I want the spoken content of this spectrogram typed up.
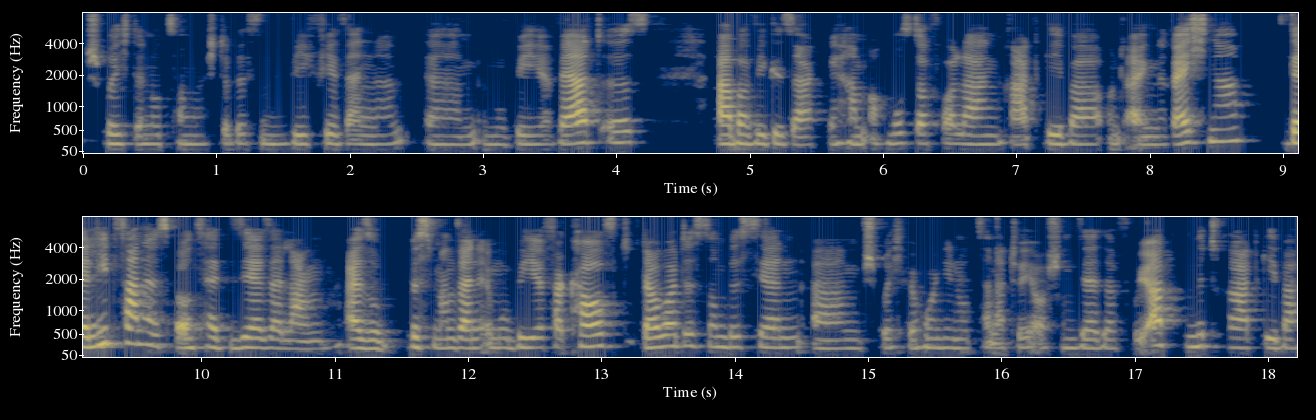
sprich der Nutzer möchte wissen, wie viel seine ähm, Immobilie wert ist. Aber wie gesagt, wir haben auch Mustervorlagen, Ratgeber und eigene Rechner. Der Lead Funnel ist bei uns halt sehr, sehr lang. Also bis man seine Immobilie verkauft, dauert es so ein bisschen. Ähm, sprich, wir holen die Nutzer natürlich auch schon sehr, sehr früh ab mit Ratgeber,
